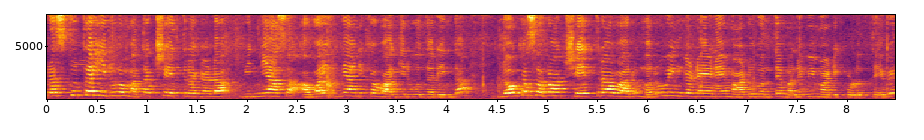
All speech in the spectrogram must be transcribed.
ಪ್ರಸ್ತುತ ಇರುವ ಮತಕ್ಷೇತ್ರಗಳ ವಿನ್ಯಾಸ ಅವೈಜ್ಞಾನಿಕವಾಗಿರುವುದರಿಂದ ಲೋಕಸಭಾ ಕ್ಷೇತ್ರವಾರು ಮರು ವಿಂಗಡಣೆ ಮಾಡುವಂತೆ ಮನವಿ ಮಾಡಿಕೊಳ್ಳುತ್ತೇವೆ.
